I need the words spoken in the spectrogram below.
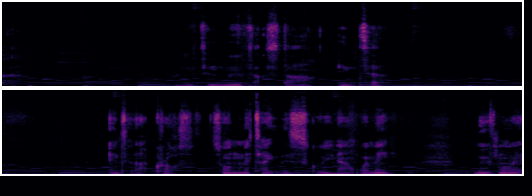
I need to move that star into into that cross. So I'm going to take this screen out with me, move my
